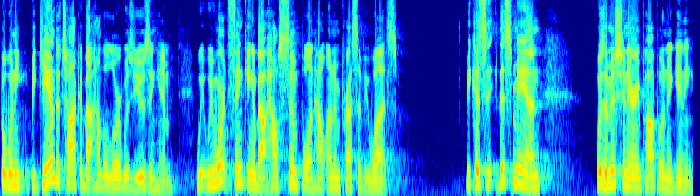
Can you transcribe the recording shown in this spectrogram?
But when he began to talk about how the Lord was using him, we, we weren't thinking about how simple and how unimpressive he was. Because this man was a missionary in Papua New Guinea.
